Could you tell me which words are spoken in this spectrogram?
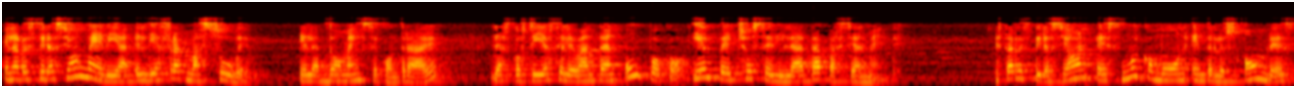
En la respiración media, el diafragma sube, el abdomen se contrae, las costillas se levantan un poco y el pecho se dilata parcialmente. Esta respiración es muy común entre los hombres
